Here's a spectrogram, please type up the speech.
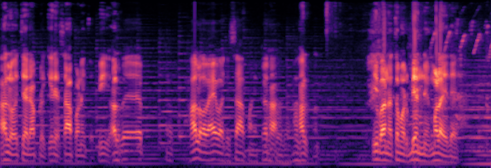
હાલો અત્યારે આપણે ઘરે સા પાણી તો પી હાલ. હવે હાલો હવે આવ્યા છે સા પાણી કરો. હાલ. એ બાને તમારી બેનને મળાઈ જાય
